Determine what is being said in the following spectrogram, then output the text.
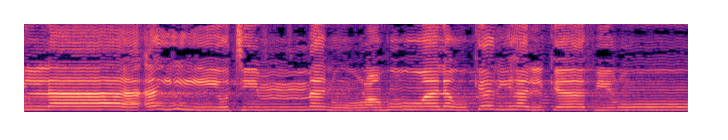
إلا أن يتم نوره ولو كره الكافرون.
